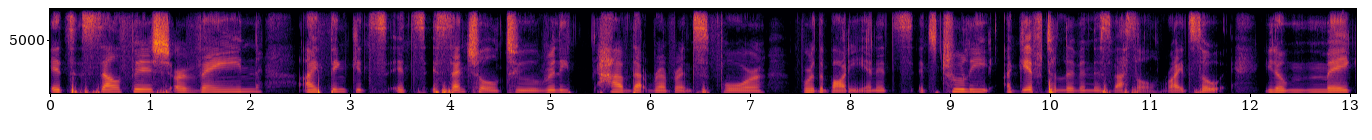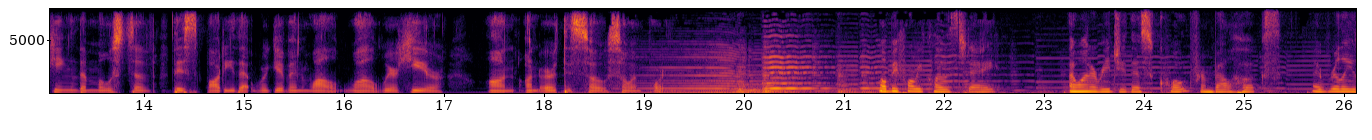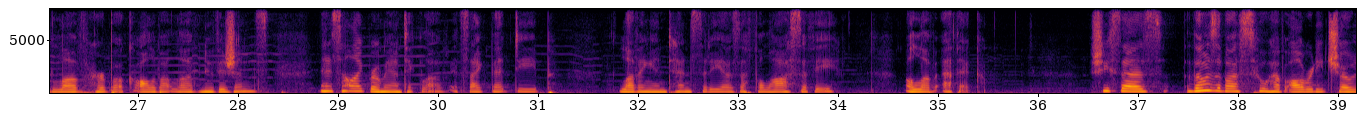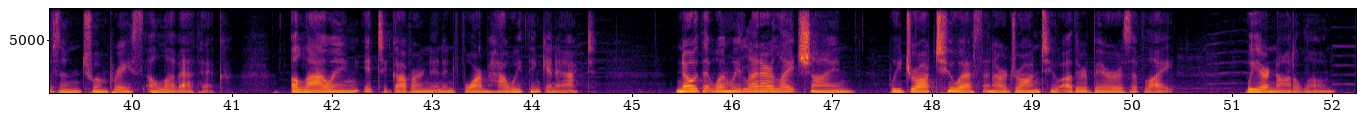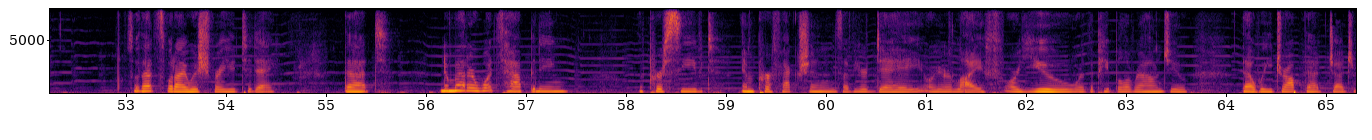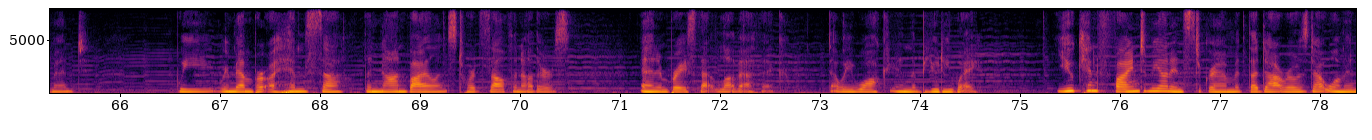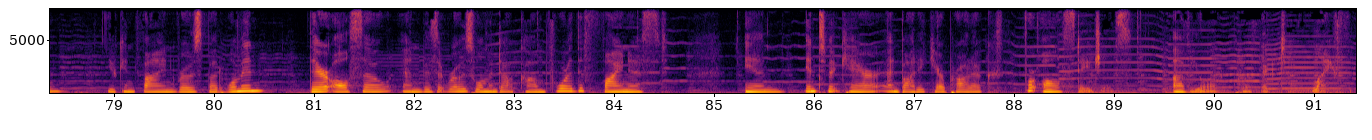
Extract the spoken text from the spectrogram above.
it's selfish or vain. I think it's it's essential to really have that reverence for for the body and it's it's truly a gift to live in this vessel right so you know making the most of this body that we're given while while we're here on on earth is so so important well, before we close today, I want to read you this quote from Bell Hooks. I really love her book, All About Love New Visions. And it's not like romantic love, it's like that deep, loving intensity as a philosophy, a love ethic. She says, Those of us who have already chosen to embrace a love ethic, allowing it to govern and inform how we think and act, know that when we let our light shine, we draw to us and are drawn to other bearers of light we are not alone. So that's what I wish for you today that no matter what's happening, the perceived imperfections of your day or your life or you or the people around you, that we drop that judgment. We remember ahimsa, the nonviolence towards self and others, and embrace that love ethic, that we walk in the beauty way. You can find me on Instagram at the.rose.woman. You can find Rosebud Woman there also, and visit rosewoman.com for the finest in intimate care and body care products for all stages of your perfect life.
